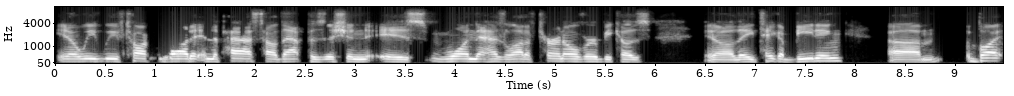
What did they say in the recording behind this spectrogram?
You know, we we've talked about it in the past how that position is one that has a lot of turnover because you know they take a beating. Um, but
